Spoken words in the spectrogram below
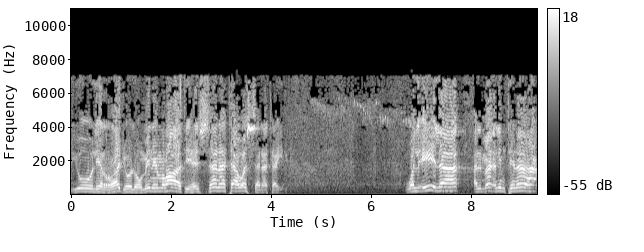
يولي الرجل من امرأته السنة والسنتين. والإيلاء الامتناع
